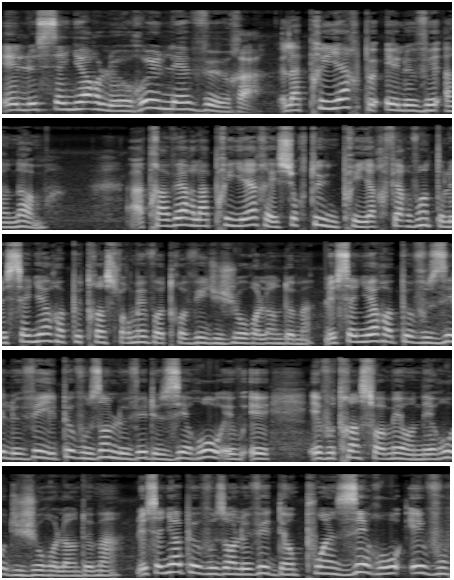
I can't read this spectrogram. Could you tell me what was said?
et le Seigneur le relèvera. La prière peut élever un homme. À travers la prière et surtout une prière fervente, le Seigneur peut transformer votre vie du jour au lendemain. Le Seigneur peut vous élever, il peut vous enlever de zéro et, vous transformer en héros du jour au lendemain. Le Seigneur peut vous enlever d'un point zéro et vous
